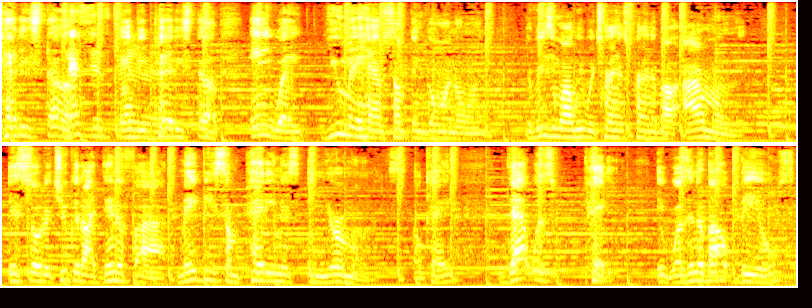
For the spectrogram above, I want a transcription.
petty stuff. That's just good. it be petty stuff. Anyway, you may have something going on. The reason why we were transparent about our moment is so that you could identify maybe some pettiness in your moments. Okay, that was petty. It wasn't about bills.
